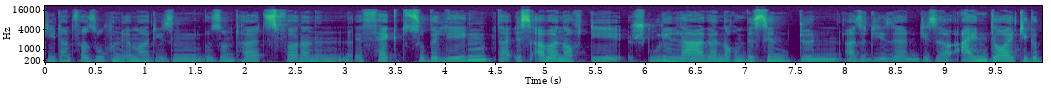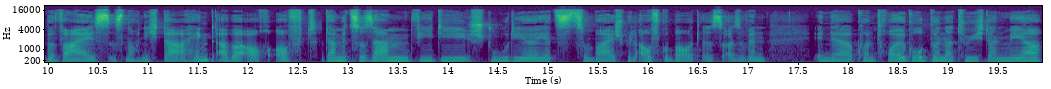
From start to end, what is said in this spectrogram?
die dann versuchen, immer diesen gesundheitsfördernden Effekt zu belegen. Da ist aber noch die Studienlage noch ein bisschen dünn. Also diese, dieser eindeutige Beweis ist noch nicht da. Hängt aber auch oft damit zusammen, wie die Studie jetzt zum Beispiel aufgebaut ist. Also wenn in der Kontrollgruppe natürlich dann mehr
